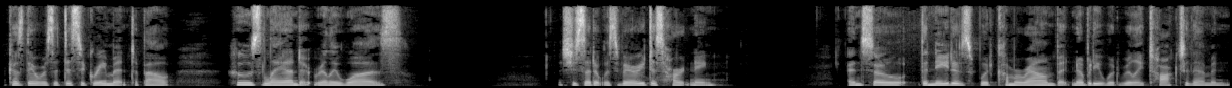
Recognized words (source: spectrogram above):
because there was a disagreement about whose land it really was. She said it was very disheartening. And so the natives would come around, but nobody would really talk to them and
